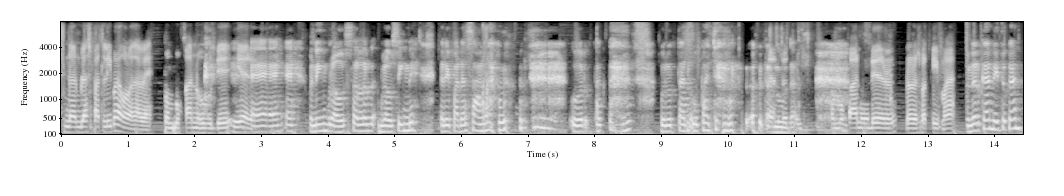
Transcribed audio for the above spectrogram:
1945 kalau nggak salah. Ya. Pembukaan UUD iya deh. Eh, eh eh mending browser browsing deh daripada salah. urutan urutan upacara. Urutan urutan. Pembukaan UUD 1945 bener kan itu kan?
